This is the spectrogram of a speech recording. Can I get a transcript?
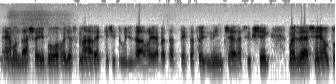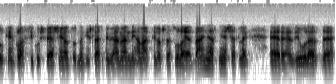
elmondásaiból, hogy ezt már egy kicsit úgy zárójelbe tették, tehát hogy nincs erre szükség. Majd versenyautók, ilyen klasszikus versenyautóknak is lesz mivel menni, ha már tilos lesz olajat bányászni esetleg, erre ez jó lesz, de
